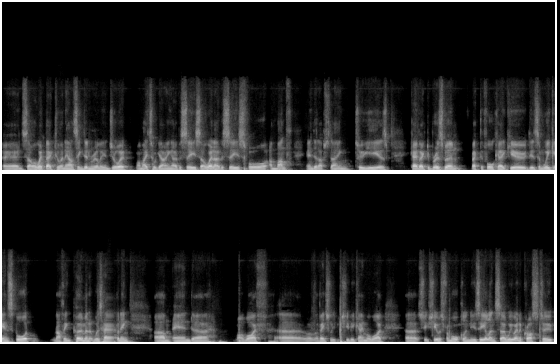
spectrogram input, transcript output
And so I went back to announcing, didn't really enjoy it. My mates were going overseas. So I went overseas for a month, ended up staying two years, came back to Brisbane, back to 4KQ, did some weekend sport. Nothing permanent was happening. Um, and uh, my wife, uh, well, eventually she became my wife. Uh, she, she was from Auckland, New Zealand. So we went across to,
